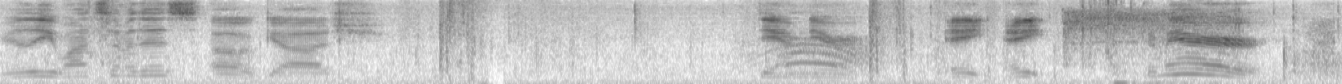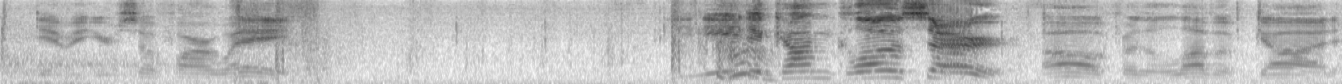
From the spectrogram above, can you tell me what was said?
Really? You want some of this? Oh gosh. Damn near. Hey, hey, come here! God damn it, you're so far away. You need to come closer! Oh, for the love of God.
